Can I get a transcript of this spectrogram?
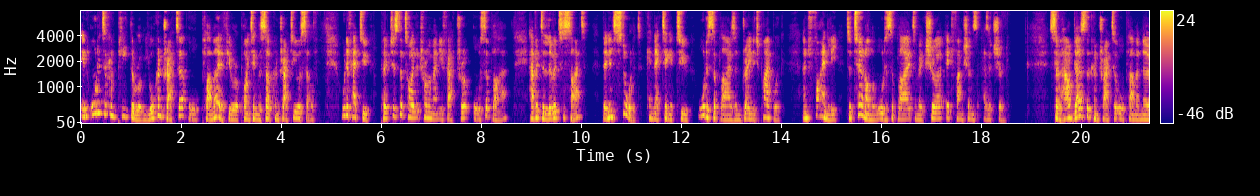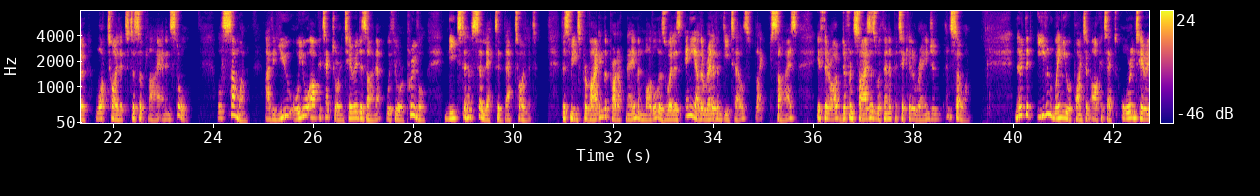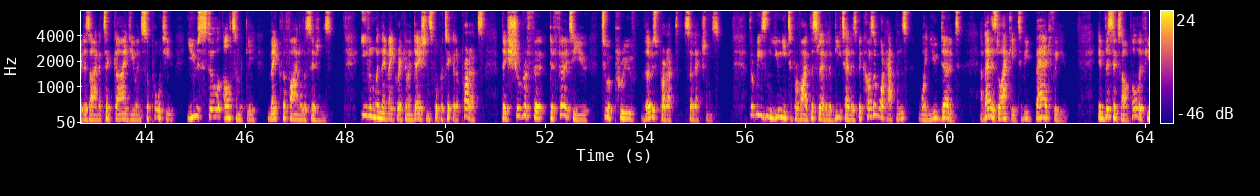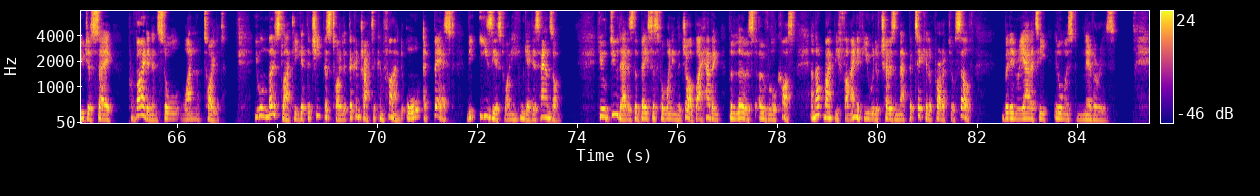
In order to complete the room, your contractor, or plumber if you're appointing the subcontractor yourself, would have had to purchase the toilet from a manufacturer or supplier, have it delivered to site, then install it, connecting it to water supplies and drainage pipework, and finally to turn on the water supply to make sure it functions as it should. So, how does the contractor or plumber know what toilet to supply and install? Well, someone, either you or your architect or interior designer, with your approval, needs to have selected that toilet. This means providing the product name and model as well as any other relevant details, like size, if there are different sizes within a particular range, and, and so on. Note that even when you appoint an architect or interior designer to guide you and support you, you still ultimately make the final decisions. Even when they make recommendations for particular products, they should refer, defer to you to approve those product selections. The reason you need to provide this level of detail is because of what happens when you don't, and that is likely to be bad for you. In this example, if you just say, provide and install one toilet, you will most likely get the cheapest toilet the contractor can find, or at best, the easiest one he can get his hands on. He'll do that as the basis for winning the job by having the lowest overall cost. And that might be fine if you would have chosen that particular product yourself, but in reality, it almost never is.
